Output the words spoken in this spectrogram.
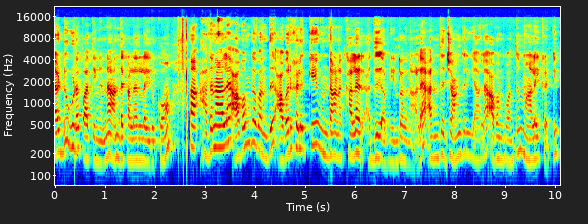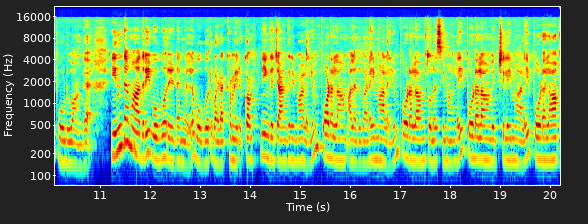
லட்டு கூட பார்த்திங்கன்னா அந்த கலரில் இருக்கும். அதனால் அவங்க வந்து அவர்களுக்கே உண்டான கலர் அது அப்படின்றதுனால அந்த ஜாங்கிரியால் அவங்க வந்து மாலை கட்டி போடுவாங்க. இந்த மாதிரி ஒவ்வொரு இடங்களில் ஒவ்வொரு வழக்கம் இருக்கும். நீங்கள் ஜாங்கிரி மாலையும் போடலாம் அல்லது வடை மாலையும் போடலாம் துளசி மாலை போடலாம் வெற்றிலை மாலை போடலாம்.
